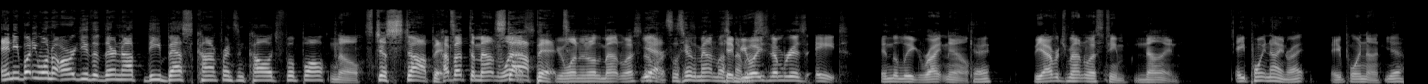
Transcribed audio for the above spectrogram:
anybody want to argue that they're not the best conference in college football? No. Just stop it. How about the Mountain Stop West? Stop it. You want to know the Mountain West number? Yes, let's hear the Mountain West Okay, numbers. BYU's number is eight in the league right now. Okay, The average Mountain West team, nine. eight point nine, right? 8.9. Yeah.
